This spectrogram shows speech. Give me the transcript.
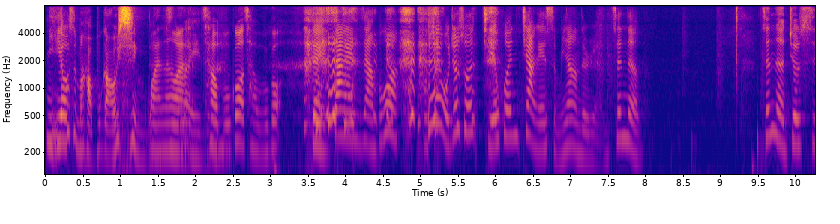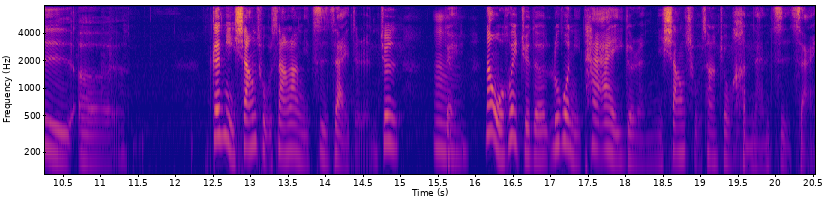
你有什么好不高兴的？完了完了，吵不过，吵不过。对，大概是这样。不过，所以我就说，结婚嫁给什么样的人，真的。真的就是呃，跟你相处上让你自在的人，就是、嗯、对。那我会觉得，如果你太爱一个人，你相处上就很难自在。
